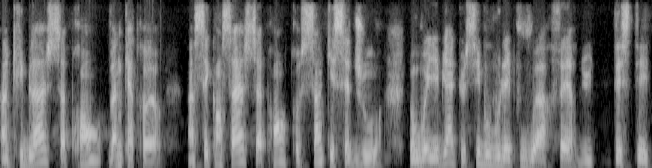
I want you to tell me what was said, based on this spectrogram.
Un, criblage, ça prend 24 heures. Un séquençage, ça prend entre 5 et 7 jours. Donc vous voyez bien que si vous voulez pouvoir faire du testé,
